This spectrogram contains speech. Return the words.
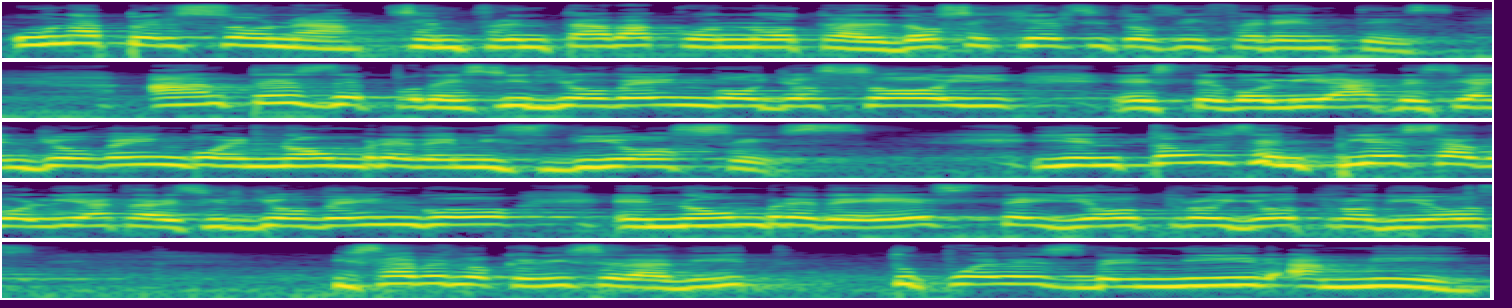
una persona se enfrentaba con otra de dos ejércitos diferentes, antes de decir yo vengo, yo soy este Goliat, decían yo vengo en nombre de mis dioses. Y entonces empieza Goliat a decir yo vengo en nombre de este y otro y otro Dios. ¿Y sabes lo que dice David? Tú puedes venir a mí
